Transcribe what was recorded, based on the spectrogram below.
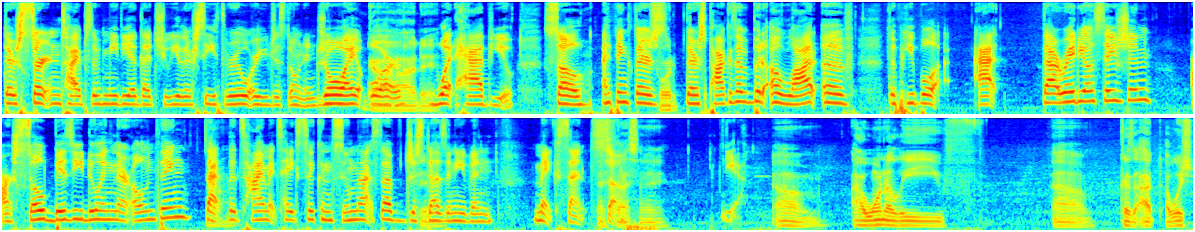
There's certain types of media that you either see through or you just don't enjoy or it. what have you. So I think there's Sort of- there's pockets of it, but a lot of the people at that radio station are so busy doing their own thing that Yeah. the time it takes to consume that stuff just Yeah. doesn't even make sense. That's so fascinating. yeah. Um, I want to leave because I I wish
